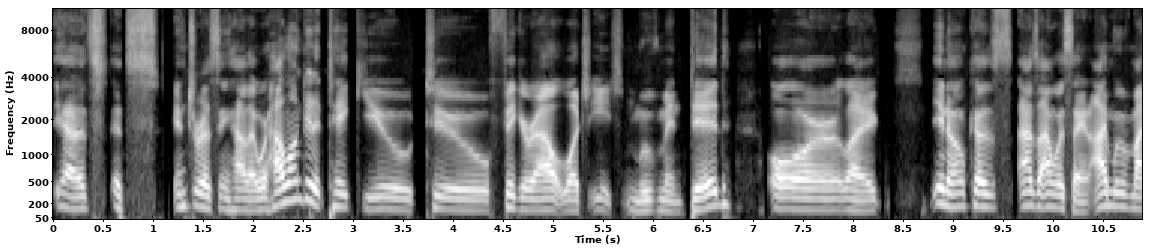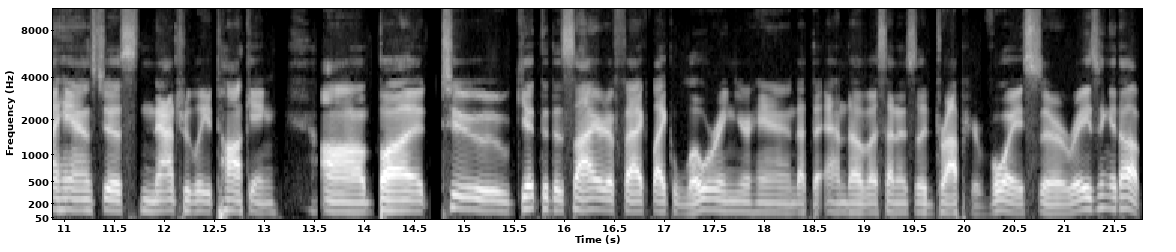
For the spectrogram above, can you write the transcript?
Yeah, it's it's interesting how that worked. How long did it take you to figure out what each movement did, or like, you know, because as I was saying, I move my hands just naturally talking, uh, but to get the desired effect, like lowering your hand at the end of a sentence to drop your voice, or raising it up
